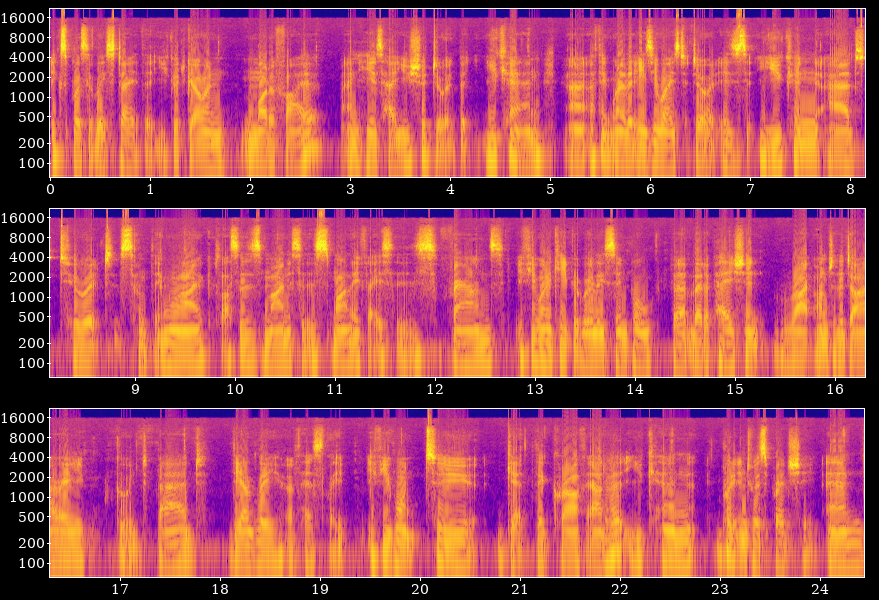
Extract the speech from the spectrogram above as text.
explicitly state that you could go and modify it and here's how you should do it, but you can. Uh, I think one of the easy ways to do it is you can add to it something like pluses, minuses, smiley faces, frowns. If you want to keep it really simple, but let a patient write onto the diary good, bad, the ugly of their sleep. If you want to get the graph out of it, you can put it into a spreadsheet and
